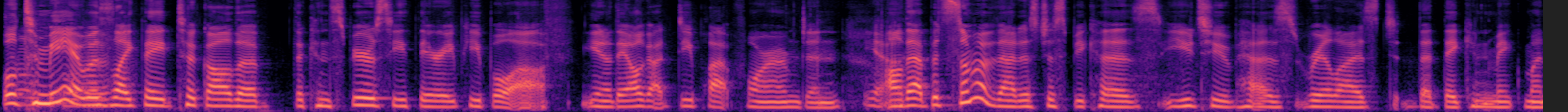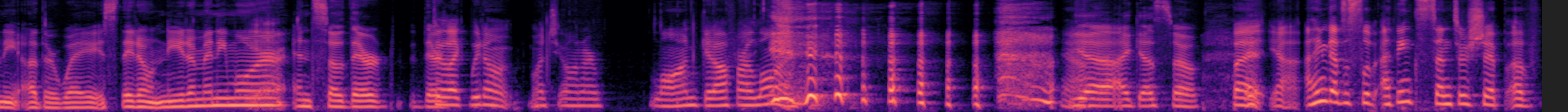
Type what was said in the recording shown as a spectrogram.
Well, to me, it was like they took all the the conspiracy theory people off. You know, they all got deplatformed and Yeah. all that. But some of that is just because YouTube has realized that they can make money other ways. They don't need them anymore, Yeah. and so they're they're, they're like, we don't want you on our lawn. Get off our lawn. yeah. I guess so. but yeah, I think that's a slip. I think censorship of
